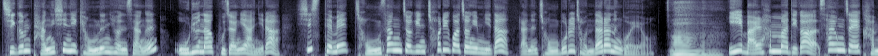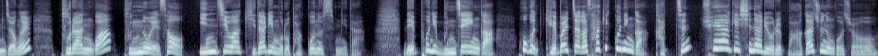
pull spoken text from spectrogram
지금 당신이 겪는 현상은 오류나 고장이 아니라 시스템의 정상적인 처리 과정입니다. 라는 정보를 전달하는 거예요. 아, 이 말 한마디가 사용자의 감정을 불안과 분노에서 인지와 기다림으로 바꿔놓습니다. 내 폰이 문제인가 혹은 개발자가 사기꾼인가 같은 최악의 시나리오를 막아주는 거죠.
